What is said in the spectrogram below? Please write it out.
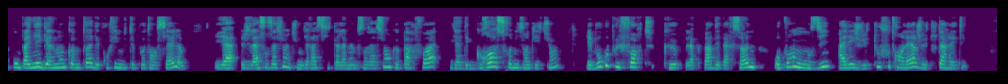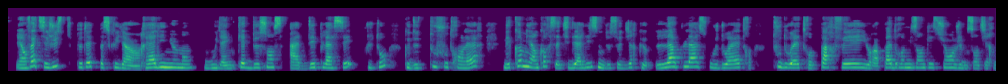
accompagner également comme toi des profils multipotentiels, il y a, j'ai la sensation, et tu me diras si tu as la même sensation, que parfois il y a des grosses remises en question et beaucoup plus fortes que la plupart des personnes, au point où on se dit, allez, je vais tout foutre en l'air, je vais tout arrêter. Et en fait, c'est juste peut-être parce qu'il y a un réalignement ou il y a une quête de sens à déplacer plutôt que de tout foutre en l'air. Mais comme il y a encore cet idéalisme de se dire que la place où je dois être, tout doit être parfait, il y aura pas de remise en question, je vais me sentir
